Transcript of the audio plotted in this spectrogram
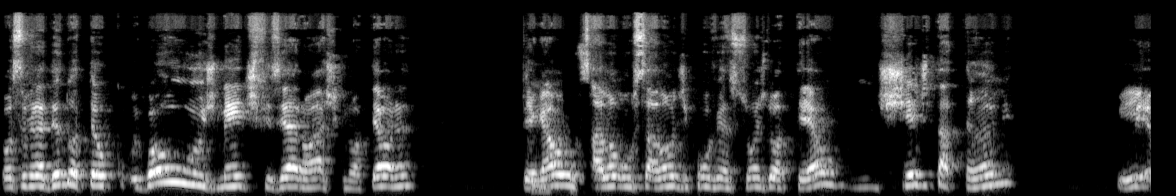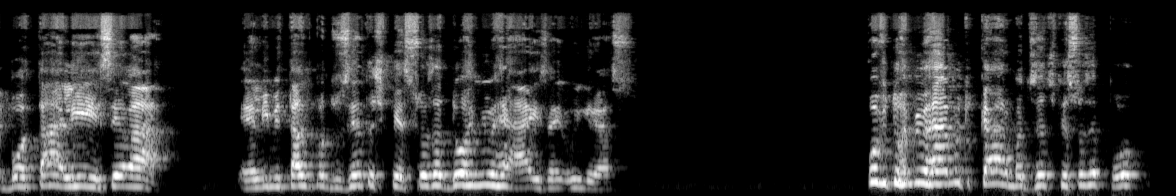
Ou seminário dentro do hotel, igual os Mendes fizeram, acho que no hotel, né? Pegar um salão, um salão de convenções do hotel, encher de tatame, e botar ali, sei lá, é limitado para 200 pessoas a 2 mil reais o ingresso. Pô, 2 mil reais é muito caro, mas 200 pessoas é pouco.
